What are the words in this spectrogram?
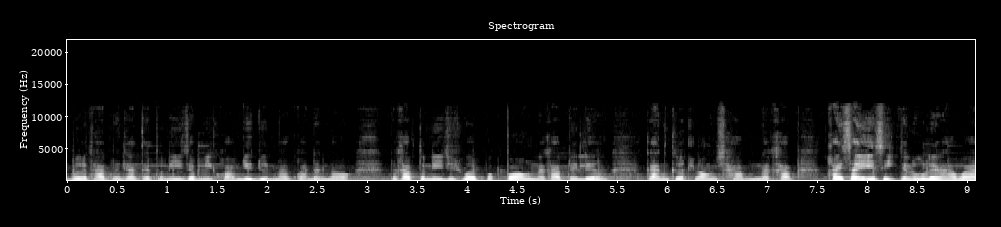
เวอร์ทัชเหมือนกัน แต่ตัวนี้จะมีความยืดหยุ่นมากกว่าด้านนอกนะครับ ตัวนี้จะช่วยปกป้องนะครับในเรื่องการเกิดรองช้ำนะครับ ใครใส่ ASIC จะรู้เลยนะครับว่า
